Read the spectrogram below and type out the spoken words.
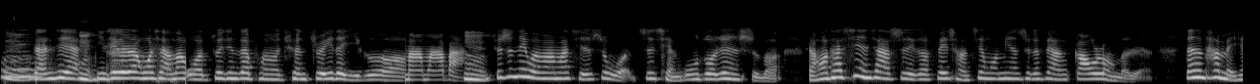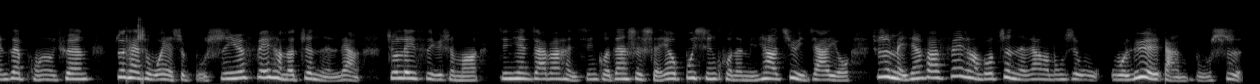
嗯，冉姐，嗯你这个让我想到我最近在朋友圈追的一个妈妈吧，嗯就是那位妈妈其实是我之前工作认识的，然后她线下是一个非常见过面是个非常高冷的人，但是她每天在朋友圈，最开始我也是不是，因为非常的正能量，就类似于什么今天加班很辛苦，但是谁又不辛苦呢？明天要继续加油，就是每天发非常多正能量的东西，我我略感不适。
